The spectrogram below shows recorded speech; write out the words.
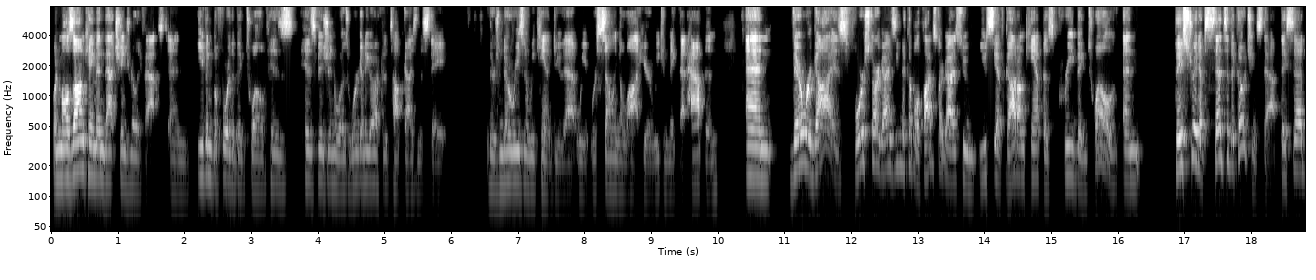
when Malzahn came in, that changed really fast. And even before the Big 12, his his vision was we're going to go after the top guys in the state. There's no reason we can't do that. We, we're selling a lot here. We can make that happen. And there were guys, four star guys, even a couple of five star guys who UCF got on campus pre Big 12. And they straight up said to the coaching staff, they said,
